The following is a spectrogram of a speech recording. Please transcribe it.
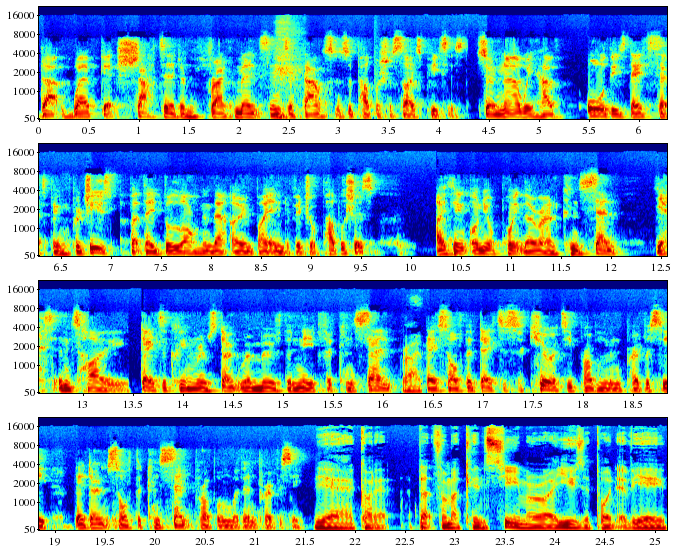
that web gets shattered and fragments into thousands of publisher sized pieces. So now we have all these data sets being produced, but they belong and they're owned by individual publishers. I think on your point though around consent, yes, entirely. Data clean rooms don't remove the need for consent. Right. They solve the data security problem in privacy. They don't solve the consent problem within privacy. Yeah, got it. But from a consumer or a user point of view,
